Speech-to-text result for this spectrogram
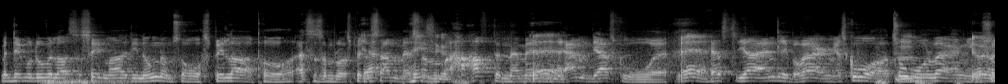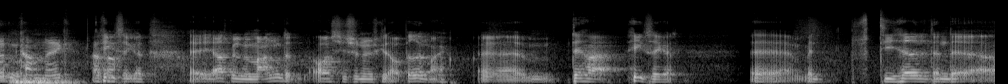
Men det må du vel også have set meget i dine ungdomsår, spillere på, altså som du har spillet Ja, sammen med, som sikkert. har haft den der med, Ja, ja, men jeg skulle, øh, Ja, ja. jeg, jeg angriber hver gang, jeg scorer to mm. mål hver gang i Jo, jo. 17 kampene, ikke? Altså, Helt sikkert. Øh, Jeg har spillet med mange, der, også i Sønderjyske, der var bedre end mig. Øh, Det har jeg helt sikkert. Øh, Men de havde den der...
